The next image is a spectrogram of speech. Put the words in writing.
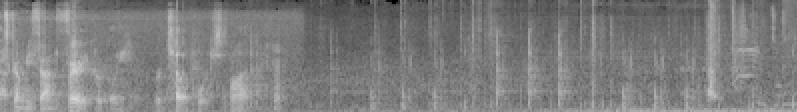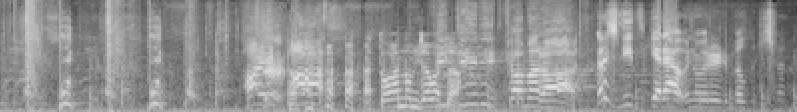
That's gonna be found very quickly. Or teleport spot. Put, put, Higher pass! To random We did it, camarade! You guys need to get out in order to build a dispenser.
